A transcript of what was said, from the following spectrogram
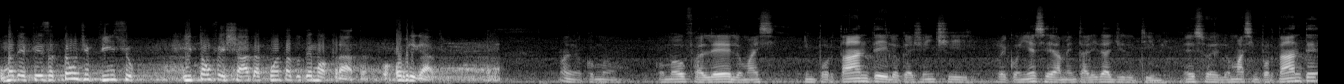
uma defesa tão difícil e tão fechada quanto a do Democrata. Obrigado. Bueno, como, como eu falei, lo mais importante e lo que a gente reconhece é a mentalidade do time. Isso é o mais importante,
